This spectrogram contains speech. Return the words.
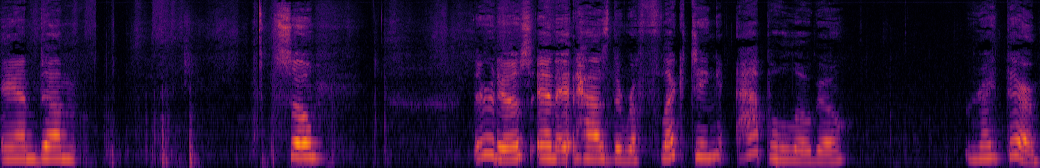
And, um, so, there it is, and it has the reflecting Apple logo right there.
